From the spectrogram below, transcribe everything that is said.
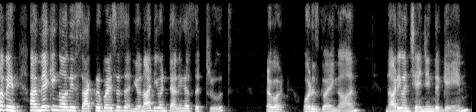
I mean, I'm making all these sacrifices and you're not even telling us the truth about what is going on, not even changing the game.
